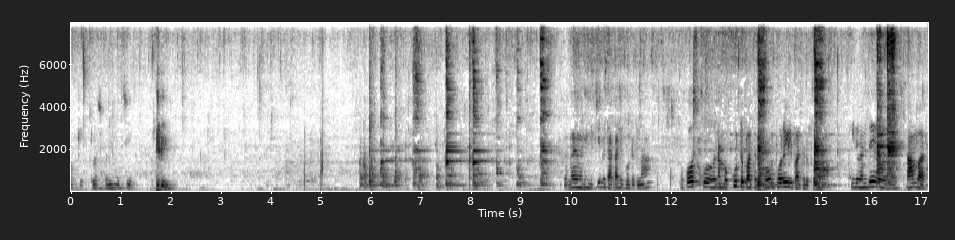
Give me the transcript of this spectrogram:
ஓகே க்ளோஸ் பண்ணி வச்சு வெங்காயம் வதங்கிச்சு இப்போ தக்காளி போட்டுக்கலாம். இப்போ கோஸ் போ நம்ம கூட்டு பார்த்துருப்போம் பொரியல் பார்த்துருப்போம். இது வந்து சாம்பார்.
